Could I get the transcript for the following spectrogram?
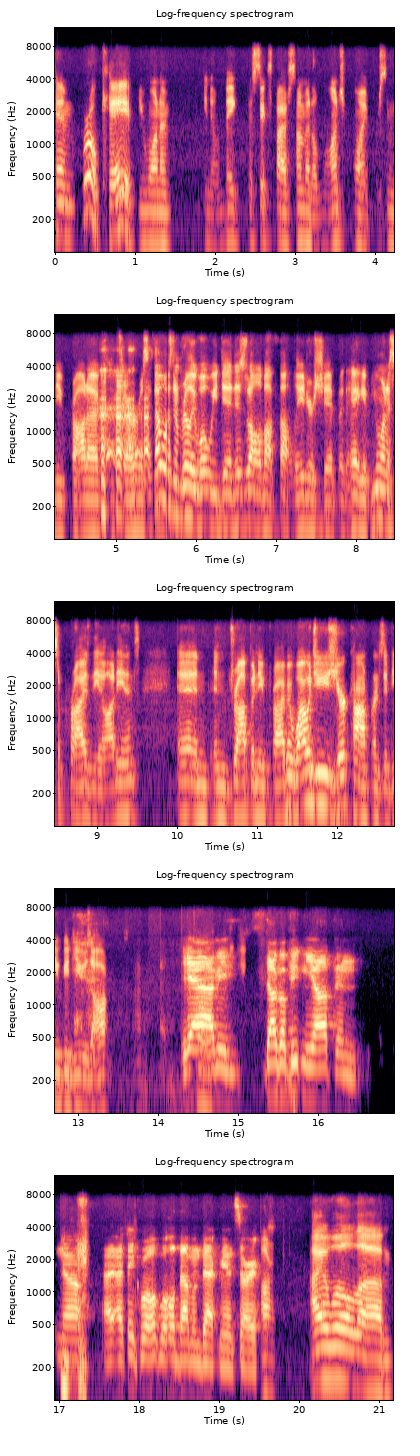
Tim, we're okay if you want to, you know, make the six five summit a launch point for some new products and services. that wasn't really what we did. This is all about thought leadership. But hey, if you want to surprise the audience and and drop a new product, I mean, why would you use your conference if you could use ours? Yeah, I mean, Doug will beat me up, and no, I, I, think we'll we'll hold that one back, man. Sorry. All right. I will. Um,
